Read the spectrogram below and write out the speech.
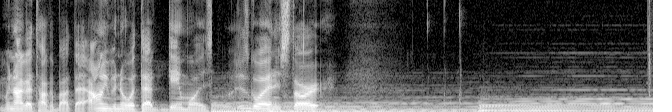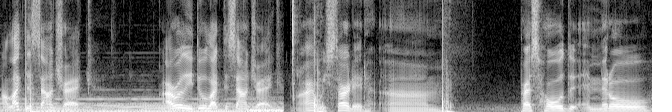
we're not gonna talk about that. I don't even know what that game was. I'll just go ahead and start. I like the soundtrack. I really do like the soundtrack. Alright, we started. Um, press hold and middle,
